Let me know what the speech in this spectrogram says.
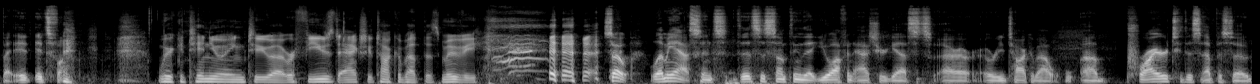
but it, it's fun we're continuing to uh, refuse to actually talk about this movie. So let me ask, since this is something that you often ask your guests uh, or you talk about uh, prior to this episode,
